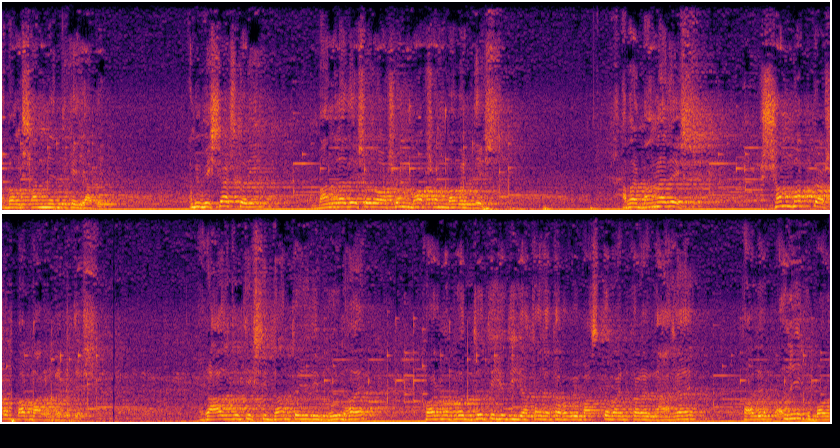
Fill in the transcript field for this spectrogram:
এবং সামনের দিকে যাবেন। আমি বিশ্বাস করি, বাংলাদেশ হলো অসম্ভব সম্ভবের দেশ। আবার বাংলাদেশ সম্ভবকে অসম্ভব বাড়ানোর দেশ। রাজনৈতিক সিদ্ধান্ত যদি ভুল হয়, কর্মপদ্ধতি যদি যথাযথভাবে বাস্তবায়ন করা না যায়, তাহলে অনেক বড়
